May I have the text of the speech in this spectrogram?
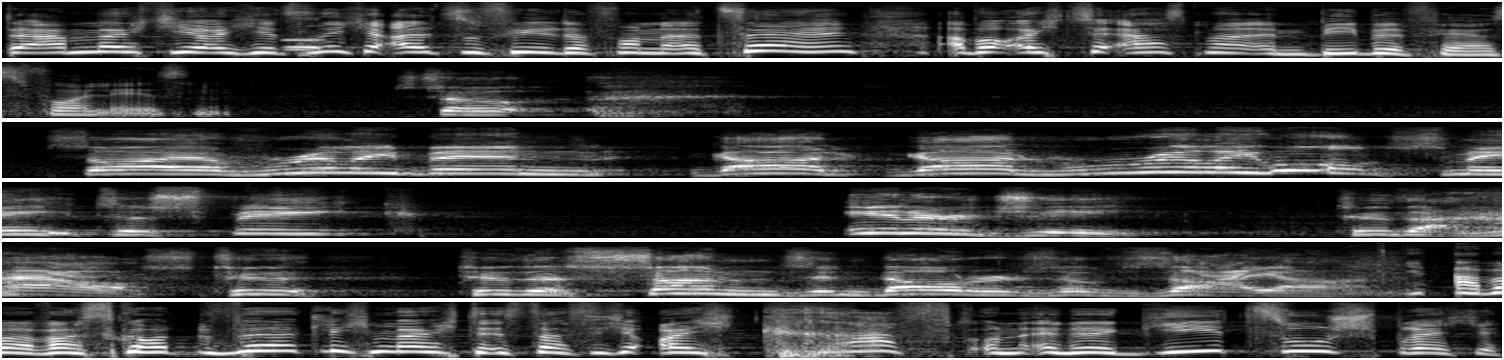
Da möchte ich euch jetzt nicht allzu viel davon erzählen, aber euch zuerst mal einen Bibelvers vorlesen. So so I have really been God God really wants me to speak energy to the house, to Aber was Gott wirklich möchte, ist, dass ich euch Kraft und Energie zuspreche,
